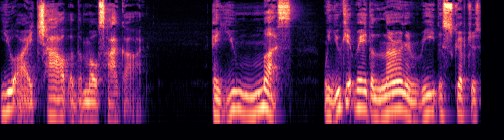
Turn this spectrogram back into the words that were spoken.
You are a child of the Most High God. And you must, when you get ready to learn and read the scriptures,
